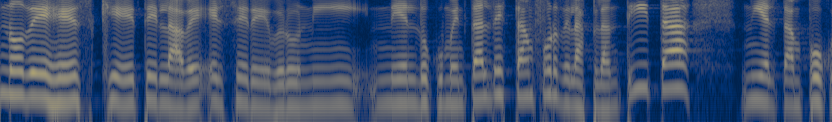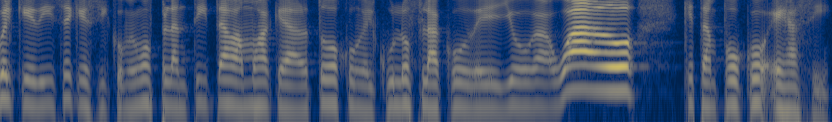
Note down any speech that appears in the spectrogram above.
no dejes que te lave el cerebro, ni, ni el documental de Stanford de las plantitas, ni el tampoco el que dice que si comemos plantitas vamos a quedar todos con el culo flaco de yoga aguado, que tampoco es así.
